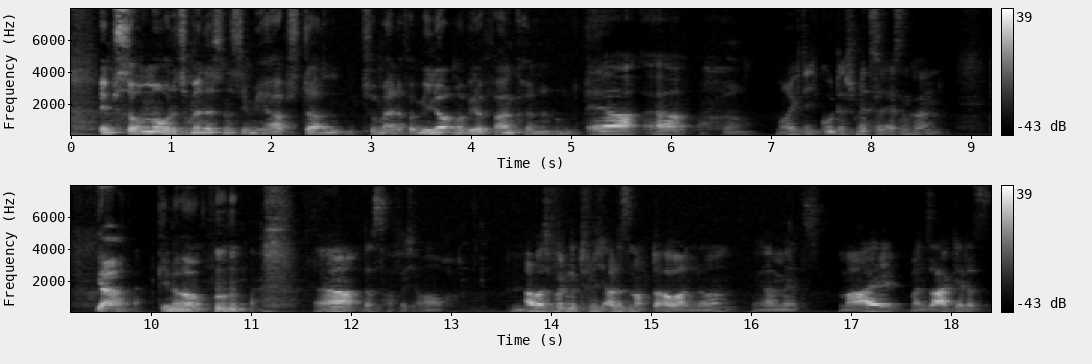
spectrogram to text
im Sommer oder zumindest im Herbst dann zu meiner Familie auch mal wieder fahren können. Und ja, ja, ja. Mal richtig gutes Schnitzel essen können. Ja, genau. ja, das hoffe ich auch. Mhm. Aber es wird natürlich alles noch dauern. Ne? Wir haben jetzt Mai, man sagt ja, dass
